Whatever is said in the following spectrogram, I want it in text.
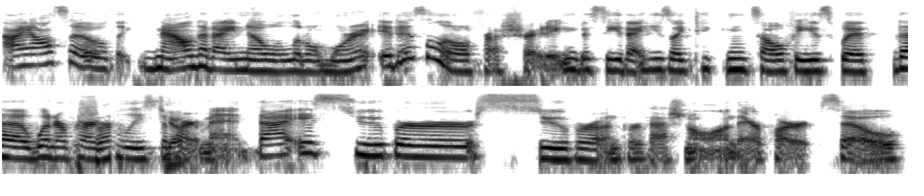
I also like now that I know a little more, it is a little frustrating to see that he's like taking selfies with the Winter Park sure. Police Yep. Department. That is super super unprofessional on their part. So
